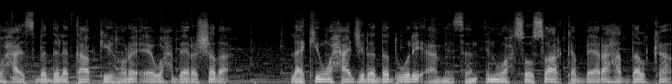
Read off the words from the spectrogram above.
waxaa isbedelay qaabkii hore ee waxbeerashada laakiin waxaa jira dad weli aaminsan in wax soo saarka beeraha dalka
